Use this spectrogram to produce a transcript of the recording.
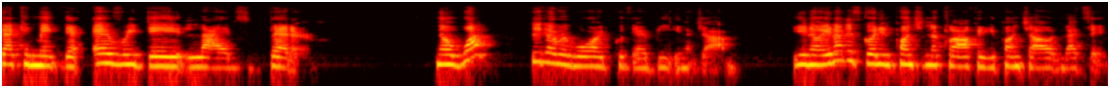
that can make their everyday lives better. Now, what bigger reward could there be in a job? You know, you're not just going in punching the clock and you punch out and that's it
